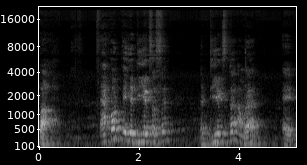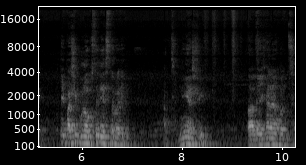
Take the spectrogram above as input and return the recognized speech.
বা এখন এই যে ডিএক্স আছে ডিএক্সটা আমরা এই পাশে গুণ অবস্থায় নিয়ে আসতে পারি। আচ্ছা নিয়ে আসি। তাহলে এখানে হচ্ছে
